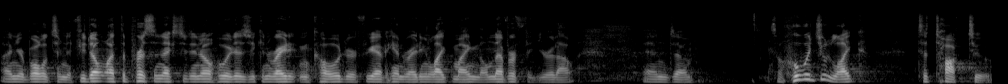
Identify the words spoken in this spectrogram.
on your bulletin. If you don't want the person next to you to know who it is, you can write it in code, or if you have handwriting like mine, they'll never figure it out. And um, so who would you like to talk to?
